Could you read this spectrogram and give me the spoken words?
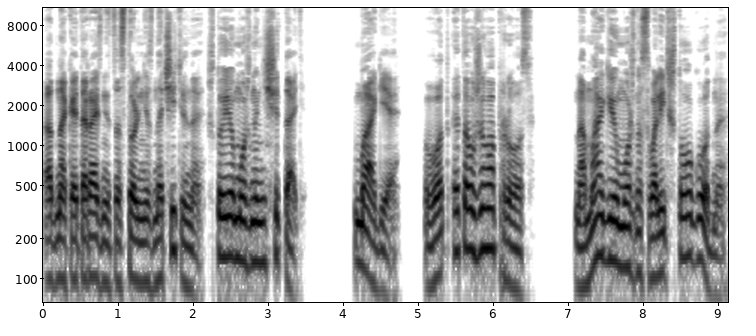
однако эта разница столь незначительна, что ее можно не считать. Магия. Вот это уже вопрос. На магию можно свалить что угодно,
